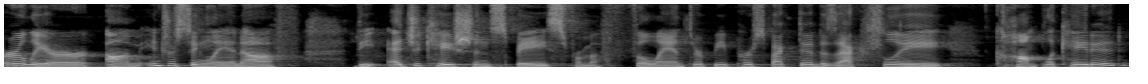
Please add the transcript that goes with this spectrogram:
earlier. Um, interestingly enough, the education space from a philanthropy perspective is actually complicated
